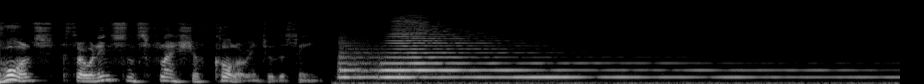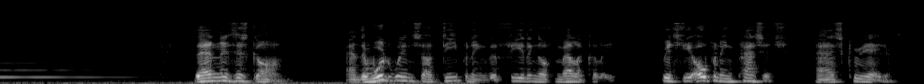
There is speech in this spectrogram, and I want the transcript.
The horns throw an instant's flash of color into the scene. Then it is gone, and the woodwinds are deepening the feeling of melancholy which the opening passage has created.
